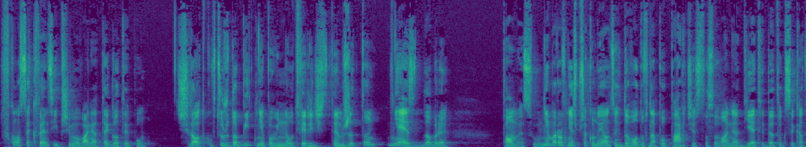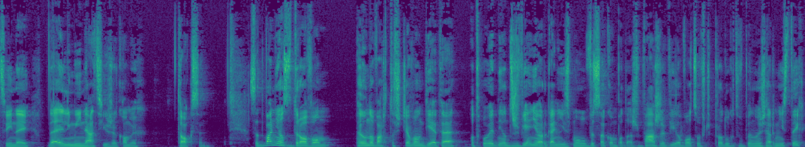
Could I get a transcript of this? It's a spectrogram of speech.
w konsekwencji przyjmowania tego typu środków, już dobitnie powinno utwierdzić w tym, że to nie jest dobry pomysł. Nie ma również przekonujących dowodów na poparcie stosowania diety detoksykacyjnej do eliminacji rzekomych toksyn. Zadbanie o zdrową, pełnowartościową dietę, odpowiednie odżywienie organizmu, wysoką podaż warzyw i owoców czy produktów pełnoziarnistych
